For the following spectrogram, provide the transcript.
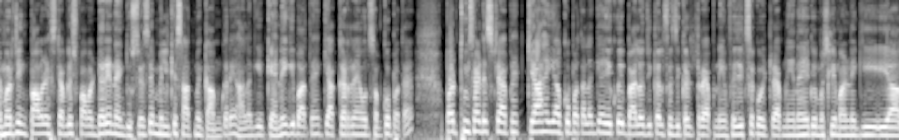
इमर्जिंग पावर एस्टेब्लिश पावर डरे ना एक दूसरे से मिलकर साथ में काम करें। हालाँकि कहने की बातें हैं, क्या कर रहे हैं वो तो सबको पता है, पर थ्री साइड स्ट्रैप है, क्या है ये आपको पता लग गया? ये कोई बायोलॉजिकल फ़िज़िकल ट्रैप नहीं फिजिक्स का कोई ट्रैप नहीं है कोई मछली मारने की या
